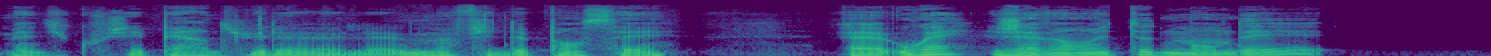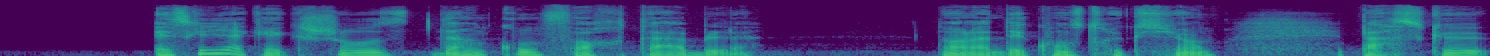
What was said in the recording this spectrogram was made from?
Mais du coup, j'ai perdu le, le- mon fil de pensée. Euh, ouais, j'avais envie de te demander, est-ce qu'il y a quelque chose d'inconfortable dans la déconstruction? Parce que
